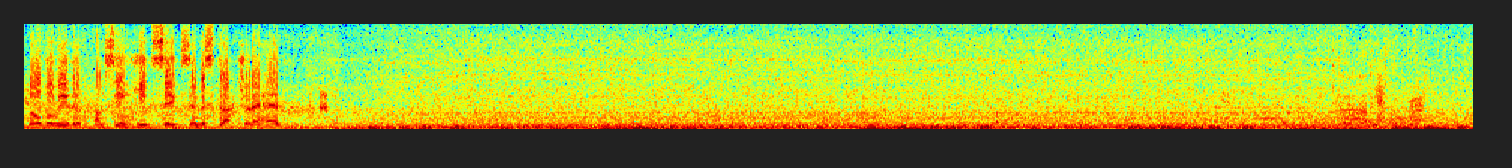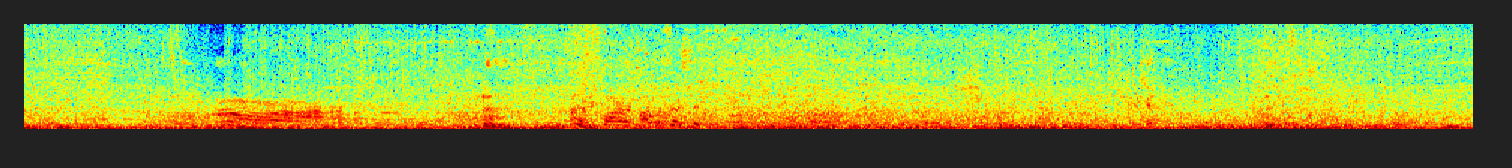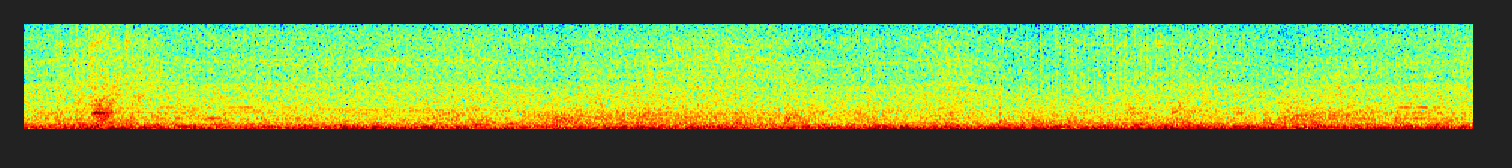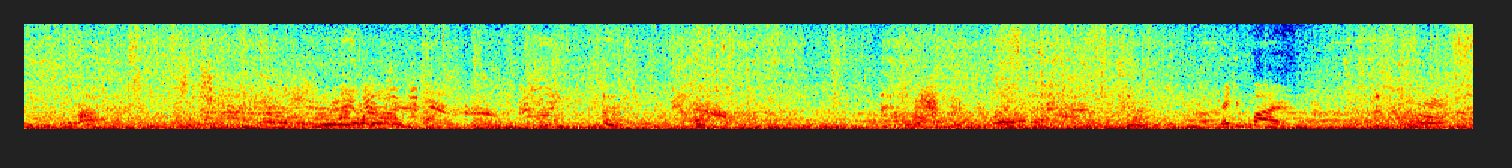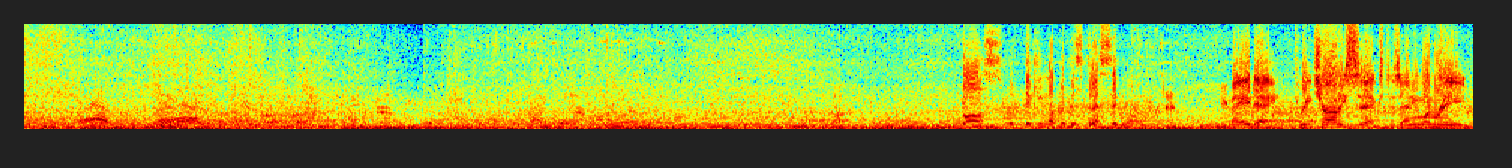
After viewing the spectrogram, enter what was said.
Noble leader, I'm seeing heat sigs in the structure ahead. Taking fire. Boss, we're picking up a distress signal. Mayday, 3 Charlie 6. Does anyone read?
